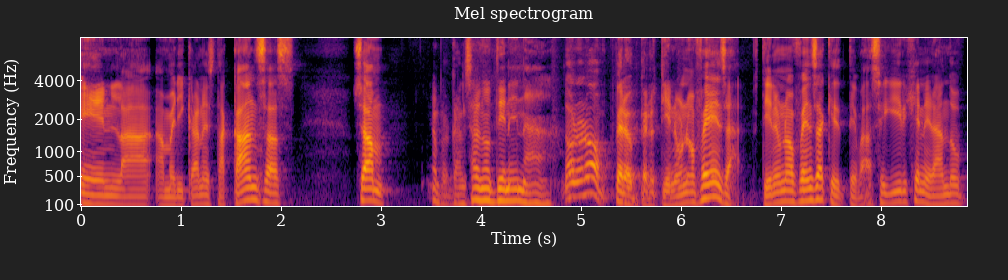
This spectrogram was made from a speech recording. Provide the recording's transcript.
en la americana está Kansas. O sea... pero Kansas no tiene nada. No, no, no, pero, pero tiene una ofensa. Tiene una ofensa que te va a seguir generando,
